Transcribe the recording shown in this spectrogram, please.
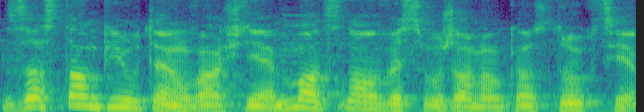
zastąpił tę właśnie mocno wysłużoną konstrukcję.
